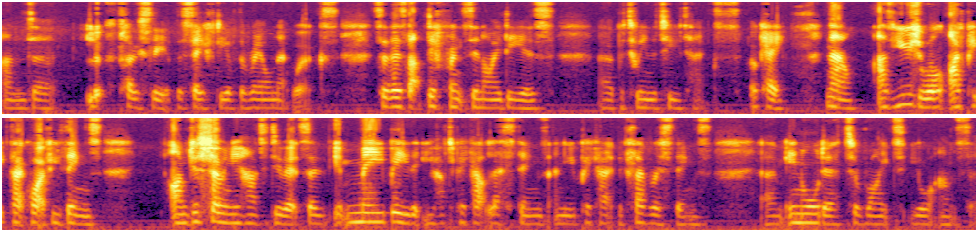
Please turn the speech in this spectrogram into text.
and uh, look closely at the safety of the rail networks. So there's that difference in ideas uh, between the two texts. Okay, now as usual, I've picked out quite a few things. I'm just showing you how to do it. So it may be that you have to pick out less things and you pick out the cleverest things um, in order to write your answer.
